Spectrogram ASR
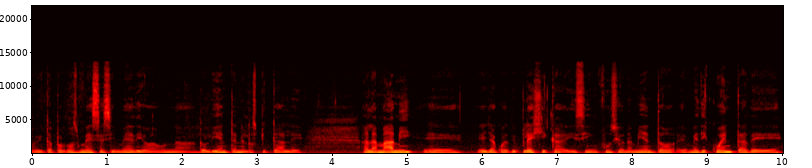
ahorita por dos meses y medio a una doliente en el hospital, eh, a la mami, eh, ella cuadripléjica y sin funcionamiento, me di cuenta de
